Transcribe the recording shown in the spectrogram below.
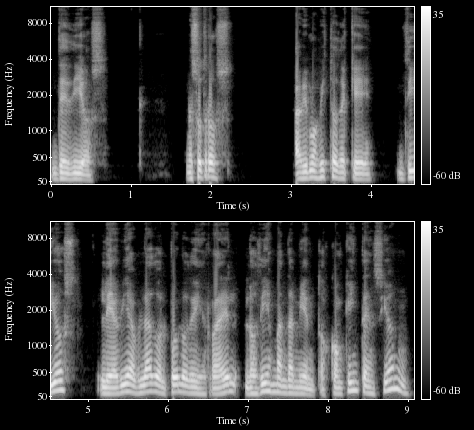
de Dios. Nosotros habíamos visto de que Dios le había hablado al pueblo de Israel los diez mandamientos. ¿Con qué intención?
